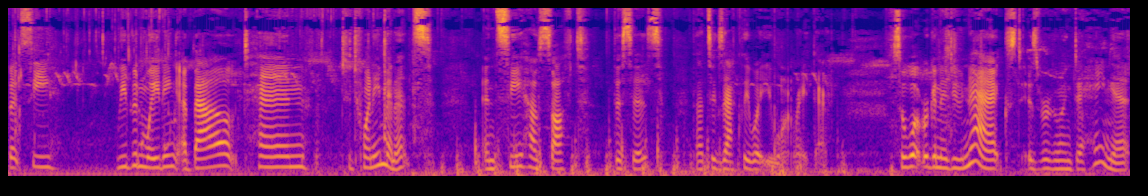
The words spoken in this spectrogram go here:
But see, we've been waiting about 10 to 20 minutes and see how soft this is? That's exactly what you want right there. So what we're gonna do next is we're going to hang it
